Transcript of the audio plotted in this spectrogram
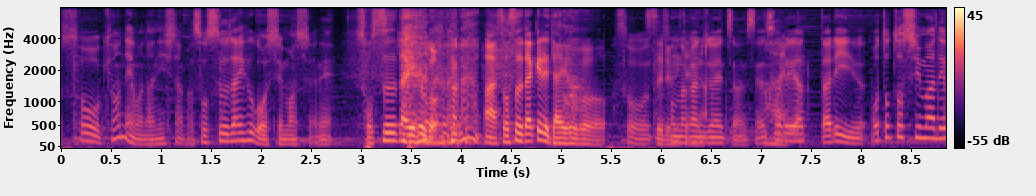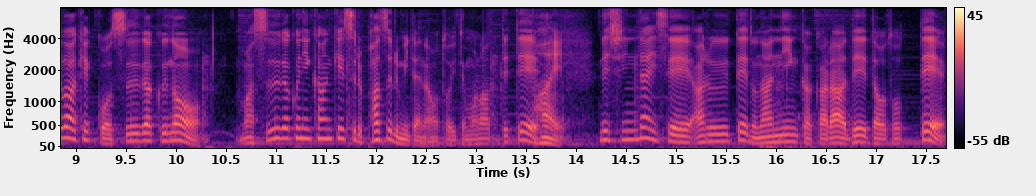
そう去年は何したんか。素数大富豪してましたね。素数大富豪。あ素数だけで大富豪そう。そんな感じのやつなんですね、はい。それやったり一昨年までは結構数学の、まあ、数学に関係するパズルみたいなのを解いてもらってて、はい。で新大生ある程度何人かからデータを取って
